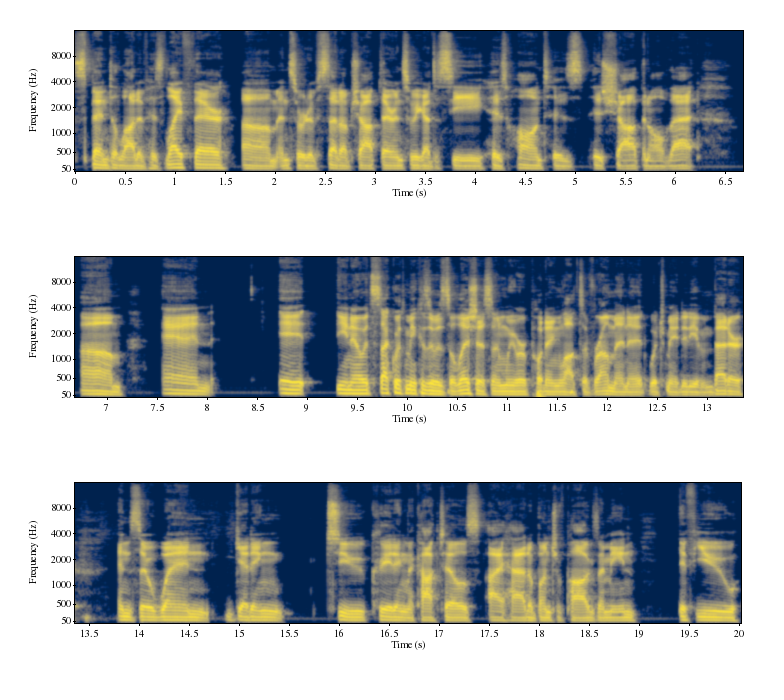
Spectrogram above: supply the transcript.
spent a lot of his life there um, and sort of set up shop there, and so we got to see his haunt, his his shop, and all of that. Um, and it you know it stuck with me because it was delicious, and we were putting lots of rum in it, which made it even better. And so when getting to creating the cocktails, I had a bunch of pogs. I mean if you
